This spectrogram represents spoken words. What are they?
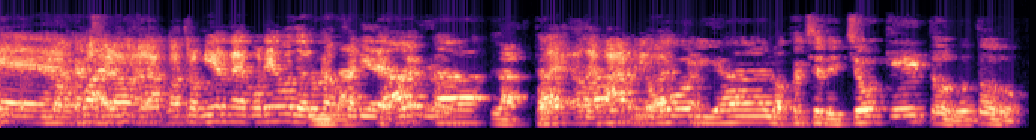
eh, los cacharritos. las cuatro mierdas que poníamos de una feria de tazas, pueblo. Las O de- tazas, barrio, la memoria, los coches de choque, todo, todo.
